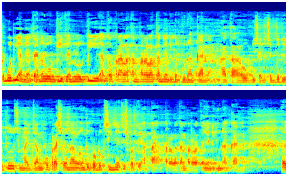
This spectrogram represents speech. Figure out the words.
Kemudian ya teknologi-teknologi atau peralatan-peralatan yang dipergunakan atau bisa disebut itu semacam operasional untuk produksinya itu seperti apa peralatan-peralatan yang digunakan. E,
